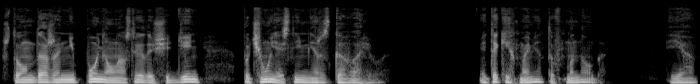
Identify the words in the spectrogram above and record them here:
Что он даже не понял на следующий день, почему я с ним не разговариваю. И таких моментов много. Я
